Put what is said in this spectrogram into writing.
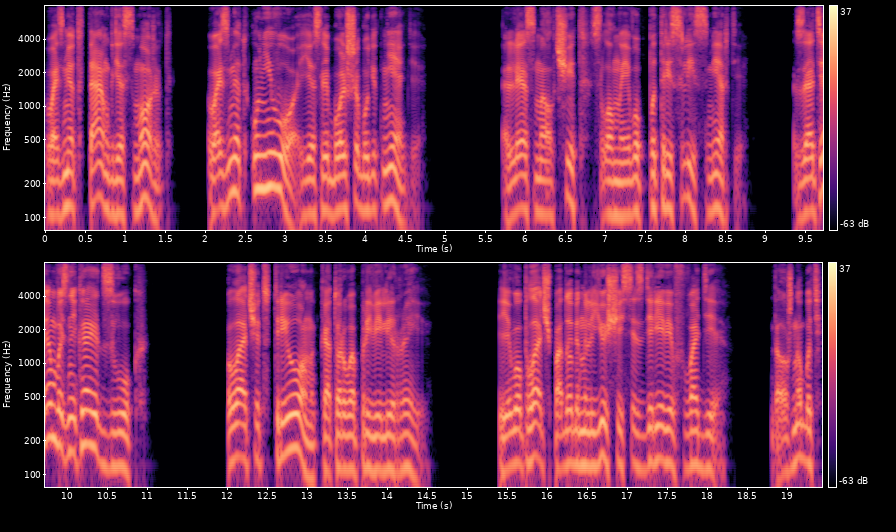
возьмет там, где сможет. Возьмет у него, если больше будет негде. Лес молчит, словно его потрясли смерти. Затем возникает звук. Плачет Трион, которого привели Рэй. Его плач подобен льющейся с деревьев в воде. Должно быть,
